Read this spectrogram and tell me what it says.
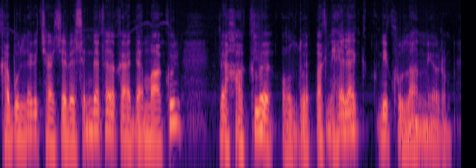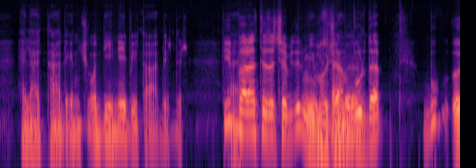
kabulleri çerçevesinde fevkalade makul ve haklı oldu. Bakın helal bir kullanmıyorum. Helal tabirini çünkü o dini bir tabirdir. Bir yani, parantez açabilir miyim hocam? Buyurun. Burada bu e,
